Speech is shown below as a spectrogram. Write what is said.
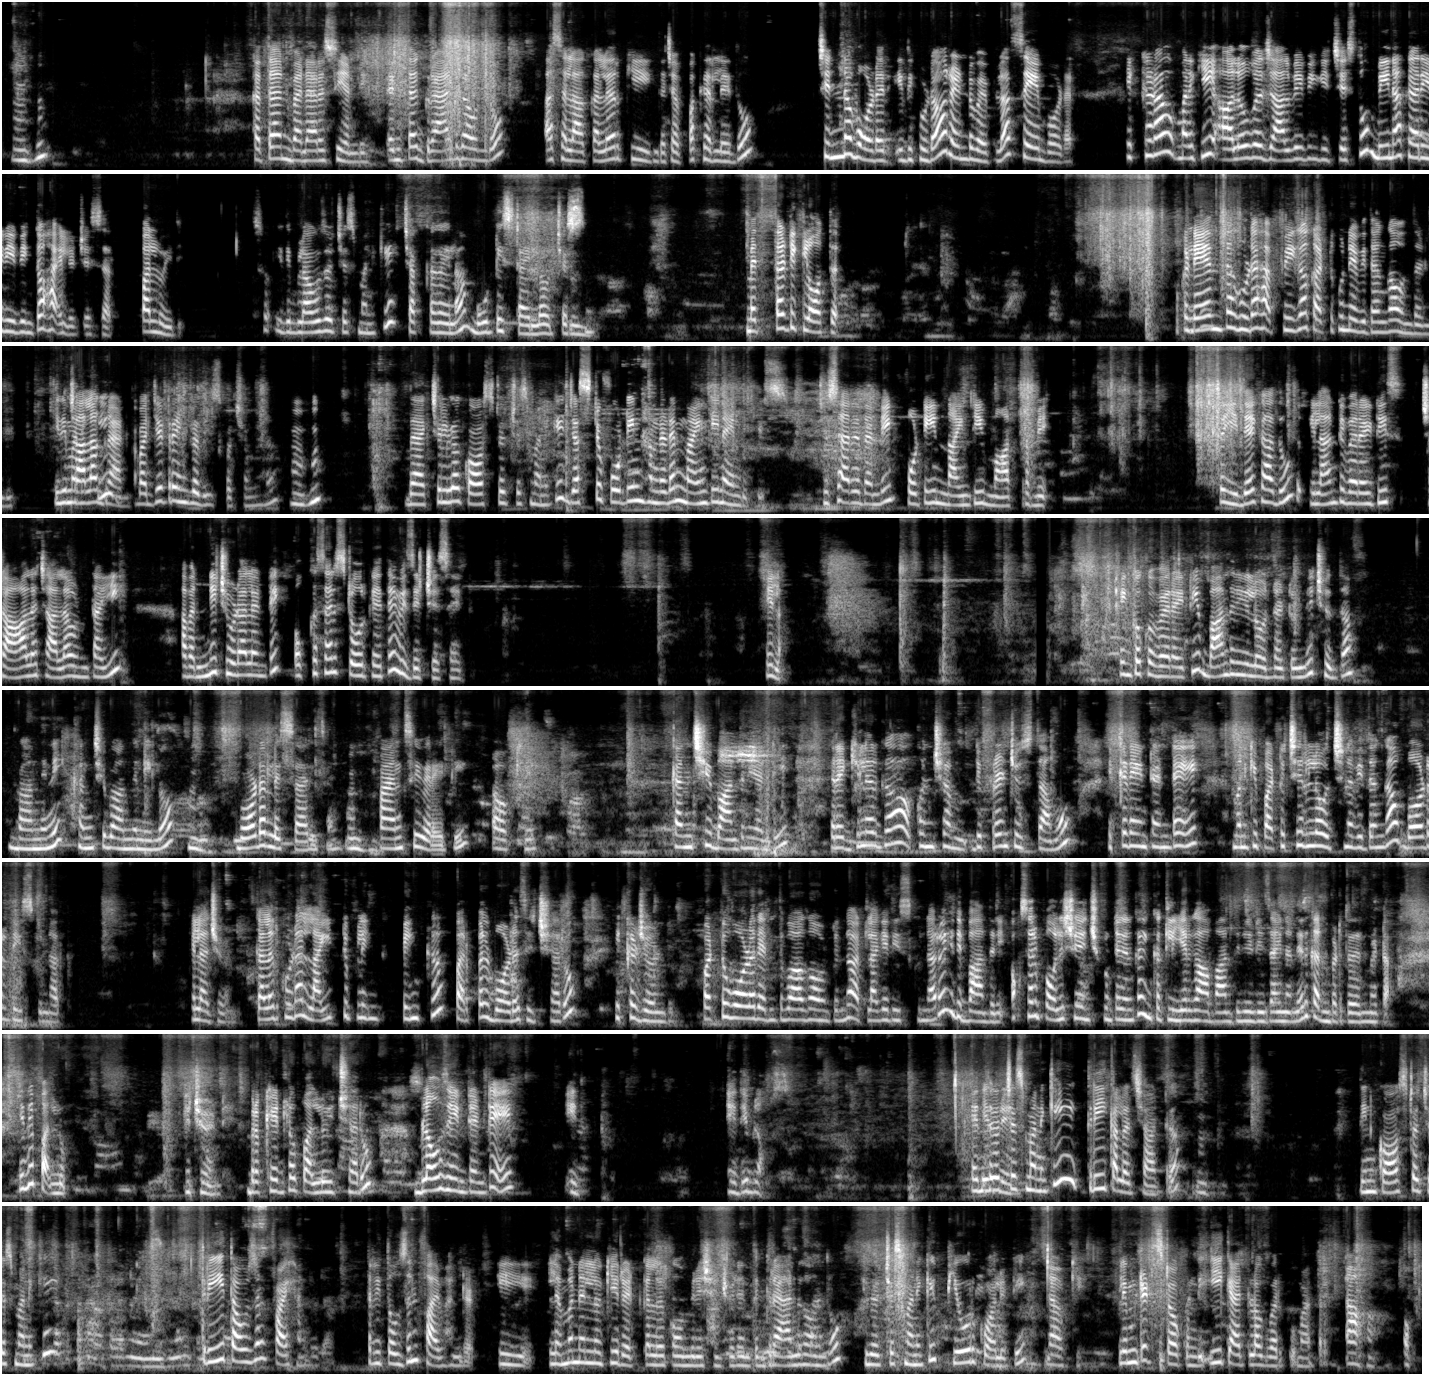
కథాన్ బనారసి అండి. ఎంత గ్రాండ్గా ఉందో అసలు ఆ కలర్కి ఇంకా చెప్పక్కర్లేదు. చిన్న బార్డర్ ఇది కూడా రెండు వైపులా సేమ్ బార్డర్ ఇక్కడ మనకి ఆల్ ఓవర్ జాల్ వీవింగ్ ఇచ్చేస్తూ మీనాకారి వీవింగ్తో హైలైట్ చేశారు. పళ్ళు ఇది. సో ఇది బ్లౌజ్ వచ్చేసి మనకి చక్కగా ఇలా బూటీ స్టైల్లో వచ్చేస్తుంది. మెత్తటి క్లాత్. ఒక డే అంతా కూడా హ్యాపీగా కట్టుకునే విధంగా ఉందండి. ఇది చాలా grand. బడ్జెట్ రేంజ్లో తీసుకొచ్చాం మేడం ఇది యాక్చువల్గా కాస్ట్ వచ్చేసి మనకి just fourteen hundred and ninety nine rupees చూసారు కదండి? ఫోర్టీన్ నైంటీ మాత్రమే. సో ఇదే కాదు ఇలాంటి వెరైటీస్ చాలా చాలా ఉంటాయి. అవన్నీ చూడాలంటే ఒక్కసారి స్టోర్కి అయితే విజిట్ చేసేయండి. ఇలా. ఇంకొక వెరైటీ బాంధనీలో ఉన్నట్టుంది చూద్దాం. బాందిని కంచి బాందినిలో బార్డర్ లెస్ శారీస్ అండి. Fancy variety. Okay. Kanchi bandhani అండి. రెగ్యులర్గా కొంచెం డిఫరెంట్ చూస్తాము. ఇక్కడ ఏంటంటే మనకి పట్టు చీరలో వచ్చిన విధంగా బార్డర్ తీసుకున్నారు. ఇలా చూడండి. కలర్ కూడా light pink pink purple borders ఇచ్చారు. ఇక్కడ చూడండి. పట్టు బార్డర్ ఎంత బాగా ఉంటుందో అట్లాగే తీసుకున్నారు. ఇది బాందిని ఒకసారి పాలిష్ చేయించుకుంటే కనుక ఇంకా క్లియర్గా ఆ బాందిని డిజైన్ అనేది కనబడుతుంది అనమాట ఇది పళ్ళు. చూడండి. బ్రొకెట్లో పళ్ళు ఇచ్చారు. బ్లౌజ్ ఏంటంటే ఇది. ఇది బ్లౌజ్. ఇది వచ్చేసి మనకి త్రీ కలర్ చార్ట్. దీని కాస్ట్ వచ్చేసి మనకి three thousand five hundred. Three thousand five hundred. ఈ లెమన్ ఎల్లోకి రెడ్ కలర్ కాంబినేషన్ చూడండి ఎంత గ్రాండ్గా ఉందో. ఇది వచ్చేసి మనకి pure quality. Okay. Limited stock ఉంది ఈ క్యాటలాగ్ వరకు మాత్రం. ఆహా ఓకే.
